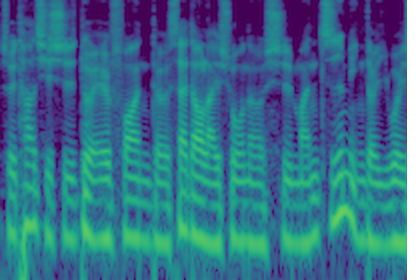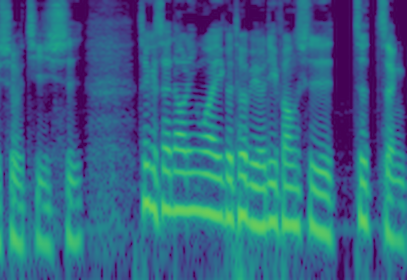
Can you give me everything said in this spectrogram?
所以他其实对 F1 的赛道来说呢，是蛮知名的一位设计师。这个赛道另外一个特别的地方是，这整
